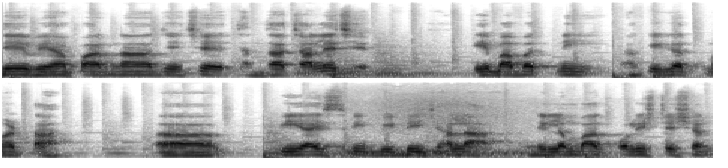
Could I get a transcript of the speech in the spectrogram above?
દેહ વ્યાપારના જે છે ધંધા ચાલે છે, એ બાબતની હકીકત મળતા PI Shri BD Zala, Nilambag police station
